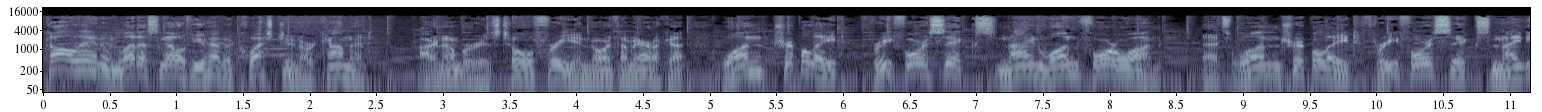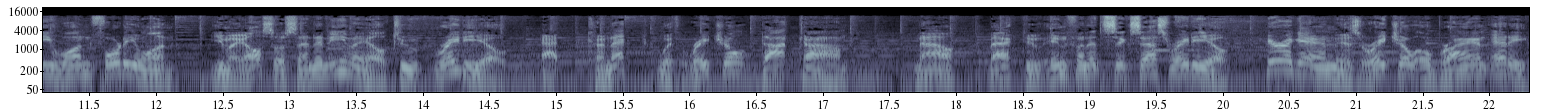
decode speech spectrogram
Call in and let us know if you have a question or comment. Our number is toll free in North America 1 888 346 9141. That's 1 888 346 9141. You may also send an email to radio at connectwithrachel.com. Now, back to Infinite Success Radio. Here again is Rachel O'Brien Eddy.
